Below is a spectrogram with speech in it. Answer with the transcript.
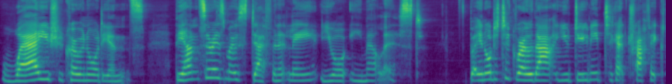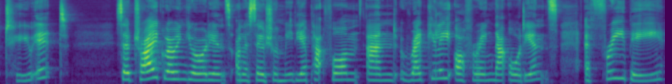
where you should grow an audience, the answer is most definitely your email list. But in order to grow that, you do need to get traffic to it. So try growing your audience on a social media platform and regularly offering that audience a freebie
